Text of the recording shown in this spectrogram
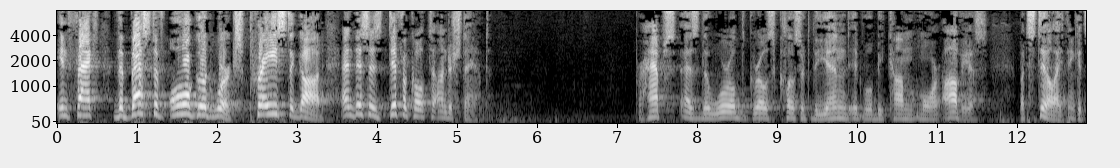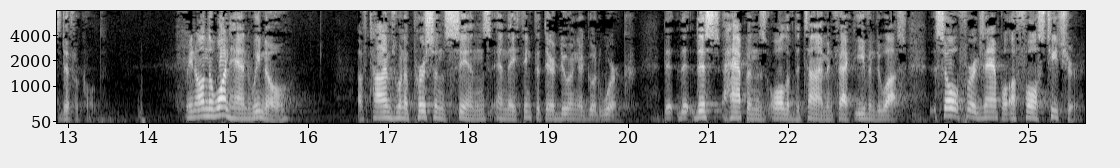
In fact, the best of all good works. Praise to God. And this is difficult to understand. Perhaps as the world grows closer to the end, it will become more obvious. But still, I think it's difficult. I mean, on the one hand, we know of times when a person sins and they think that they're doing a good work. This happens all of the time, in fact, even to us. So, for example, a false teacher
